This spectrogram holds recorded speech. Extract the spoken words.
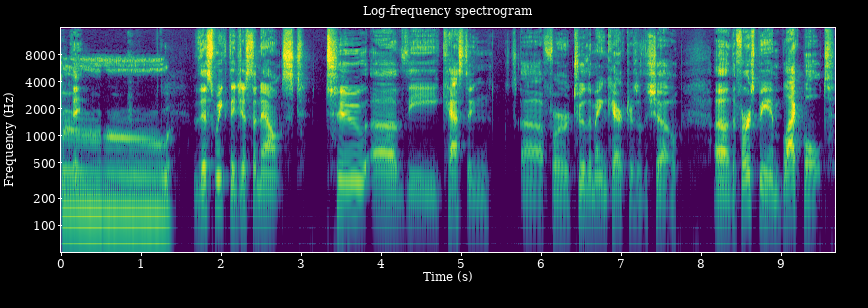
Boo. They, this week they just announced two of the casting uh, for two of the main characters of the show. Uh, the first being Black Bolt,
